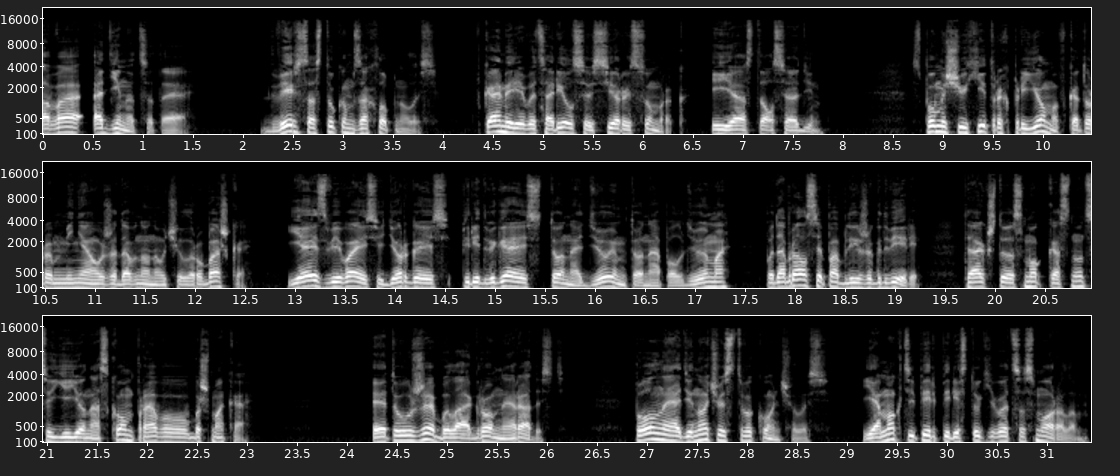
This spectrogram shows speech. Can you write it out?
Глава одиннадцатая. Дверь со стуком захлопнулась. В камере воцарился серый сумрак, и я остался один. С помощью хитрых приемов, которым меня уже давно научила рубашка, я, извиваясь и дергаясь, передвигаясь то на дюйм, то на полдюйма, подобрался поближе к двери, так что смог коснуться ее носком правого башмака. Это уже была огромная радость. Полное одиночество кончилось я мог теперь перестукиваться с Моролом.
